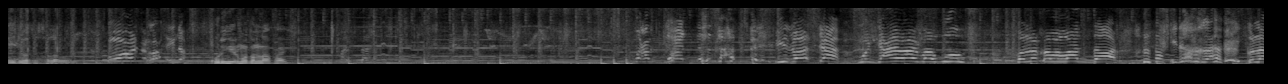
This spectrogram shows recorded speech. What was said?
এইটা হচ্ছে শালা বাবু ফড়িং এর মতন লাফায় বাবু কোলা খাওয়া বান্দর ইরো কোলা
